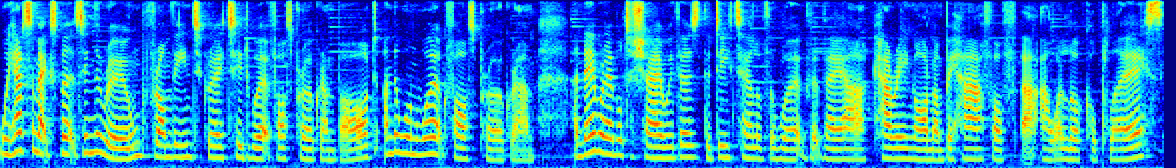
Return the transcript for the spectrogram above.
We had some experts in the room from the Integrated Workforce Programme Board and the One Workforce Programme and they were able to share with us the detail of the work that they are carrying on on behalf of uh, our local place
